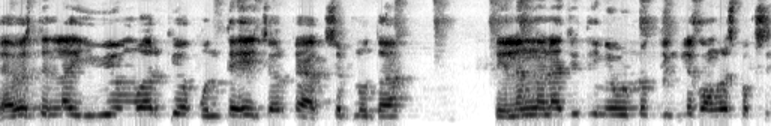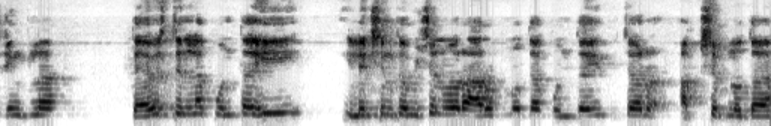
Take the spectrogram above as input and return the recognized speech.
त्यावेळेस त्यांना ईव्हीएम वर किंवा कोणत्याही याच्यावर काही आक्षेप नव्हता. तेलंगणाची ती निवडणूक जिंकली काँग्रेस पक्ष जिंकला. त्यावेळेस त्यांना कोणताही इलेक्शन कमिशनवर आरोप नव्हता कोणताही त्याच्यावर आक्षेप नव्हता.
